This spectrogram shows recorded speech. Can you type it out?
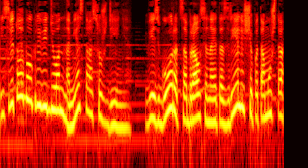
и святой был приведен на место осуждения. Весь город собрался на это зрелище, потому что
